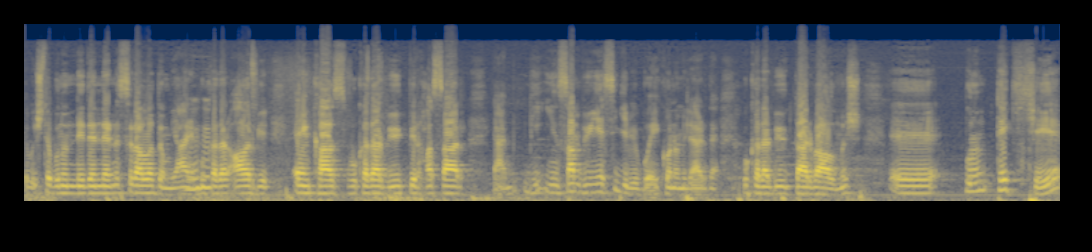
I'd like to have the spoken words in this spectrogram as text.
E, İşte bunun nedenlerini sıraladım. Yani bu kadar ağır bir enkaz, bu kadar büyük bir hasar, yani bir insan bünyesi gibi bu ekonomilerde bu kadar büyük darbe almış. E, bunun tek şeyi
